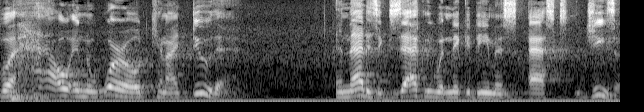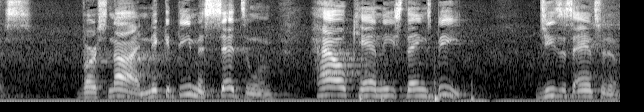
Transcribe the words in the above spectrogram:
But how in the world can I do that? And that is exactly what Nicodemus asks Jesus. Verse 9 Nicodemus said to him, How can these things be? Jesus answered him,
